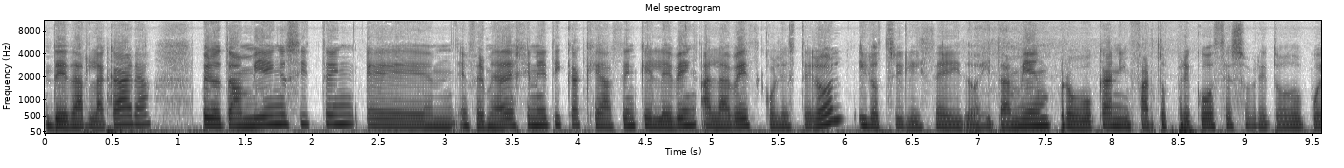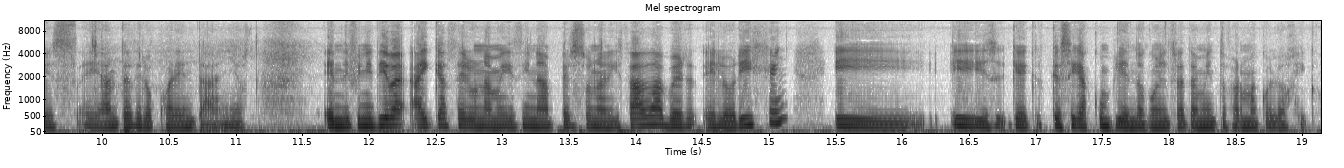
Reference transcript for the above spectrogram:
dar la cara, pero también existen eh, enfermedades genéticas que hacen que eleven a la vez colesterol y los triglicéridos y también provocan infartos precoces, sobre todo pues eh, antes de los 40 años. En definitiva, hay que hacer una medicina personalizada, ver el origen y, que, sigas cumpliendo con el tratamiento farmacológico.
